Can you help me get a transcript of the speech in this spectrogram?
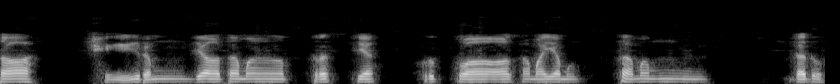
ताः क्षीरम् जातमात्रस्य कृत्वा समयमुत्तमम्। ददुः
